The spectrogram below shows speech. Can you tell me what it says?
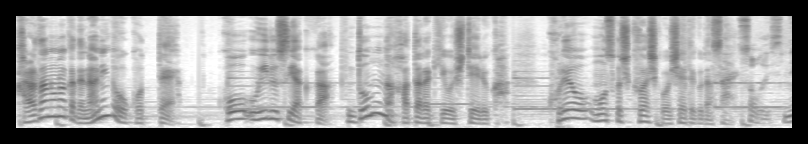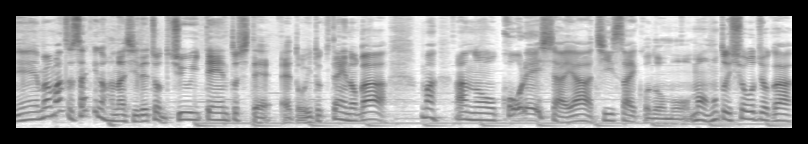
体の中で何が起こって抗ウイルス薬がどんな働きをしているかこれをもう少し詳しく教えてください。そうですね。まあ、まずさっきの話でちょっと注意点として、えっと、置いときたいのが、まあ、あの高齢者や小さい子供、まあ、本当に症状が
